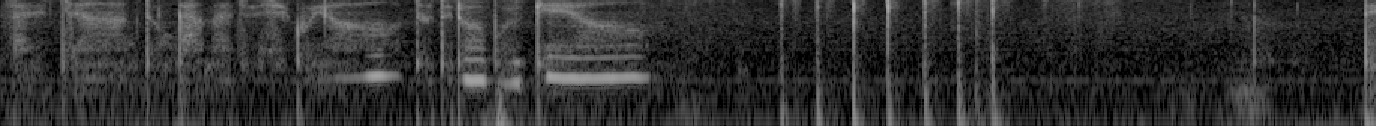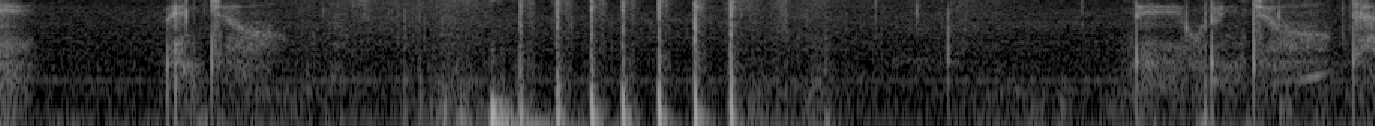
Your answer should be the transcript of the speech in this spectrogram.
살짝 눈 감아 주시고요. 두드려 볼게요. 네, 왼쪽. 네, 오른쪽 잘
